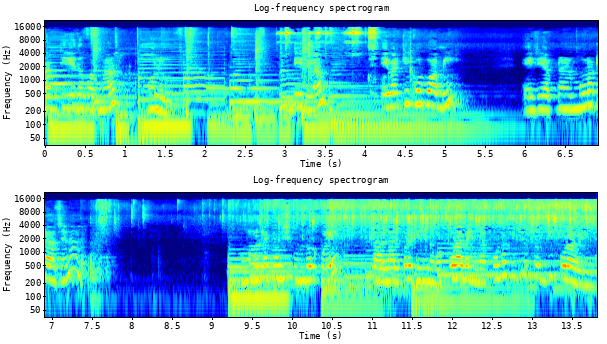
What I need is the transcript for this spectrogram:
আর দিয়ে দেবো আপনার হলুদ। দিয়ে দিলাম। এবার কি করব আমি? এই যে আপনার মূলোটা আছে না? মূলোটাকে আমি সুন্দর করে লাল লাল করে ভেজে নেব। পোড়াবেন না, কোনো কিছু সবজি পোড়াবেন না।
